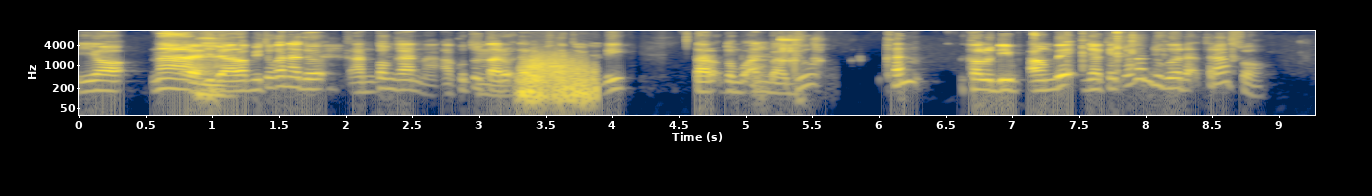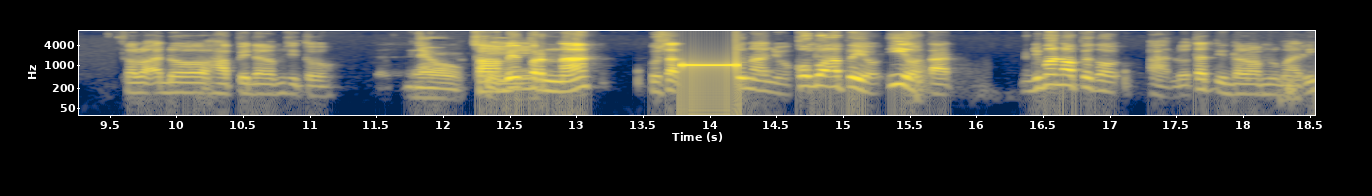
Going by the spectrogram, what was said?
Iya. Nah, di dalam itu kan ada kantong kan. Nah, aku tuh taruh dalam situ. Jadi taruh tumpuan baju kan kalau diambil jaketnya kan juga ada terasa. Kalau ada HP dalam situ. Ya, oke. Sampai pernah Ustaz tuh nanya, kok bawa HP yo? Iyo, Tat. Di mana HP kau? Ah, lo Tat di dalam lemari.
